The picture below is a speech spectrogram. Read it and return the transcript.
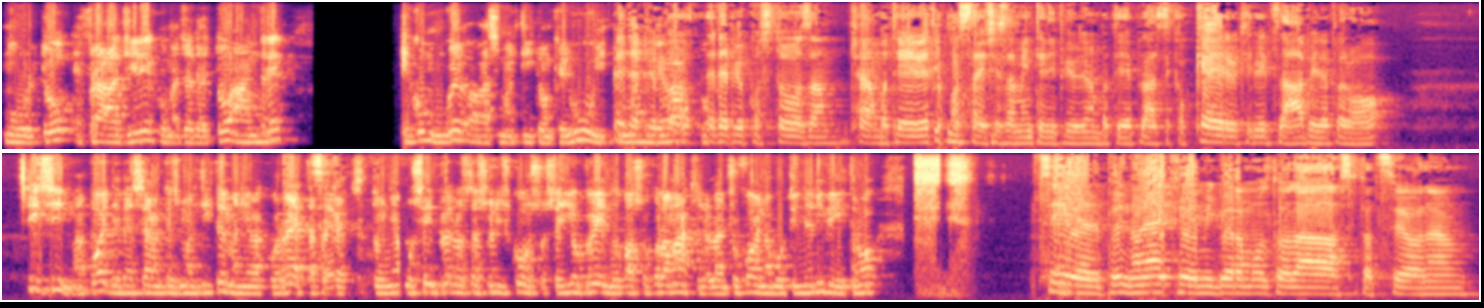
molto, è fragile, come ha già detto Andre, e comunque va smaltito anche lui. Ed è, più, ed è, più, costosa, cioè una bottiglia di vetro costa decisamente di più di una bottiglia di plastica, ok, è riutilizzabile, però... Sì, sì, ma poi deve essere anche smaltita in maniera corretta, sì. perché torniamo sempre allo stesso discorso, se io prendo, passo con la macchina e lancio fuori una bottiglia di vetro... Sì, non è che migliora molto la situazione.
